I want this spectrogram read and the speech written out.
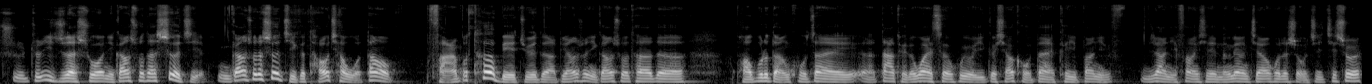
是就一直在说，你刚刚说它设计，你刚刚说的设计一个讨巧，我倒。反而不特别觉得，比方说你刚刚说它的跑步的短裤在呃大腿的外侧会有一个小口袋，可以帮你让你放一些能量胶或者手机。其实，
